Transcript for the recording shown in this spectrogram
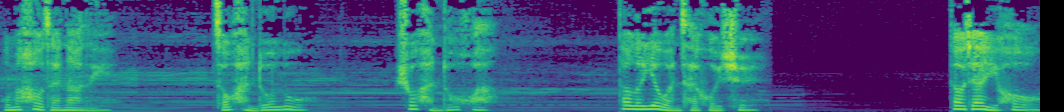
我们耗在那里，走很多路，说很多话。到了夜晚才回去。到家以后，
